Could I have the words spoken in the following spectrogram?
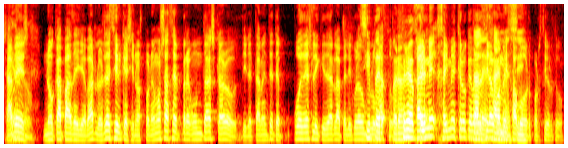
¿Sabes? Cierto. No capaz de llevarlo. Es decir, que si nos ponemos a hacer preguntas, claro, directamente te puedes liquidar la película de un Sí, pero- plumazo. pero- Pero- Jaime, Jaime creo que va a decir algo a mi sí. favor, por cierto.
